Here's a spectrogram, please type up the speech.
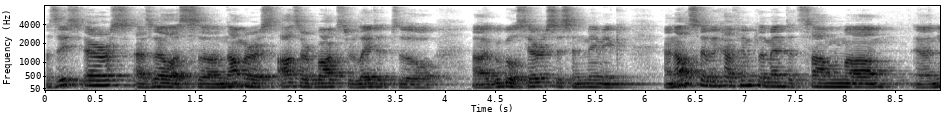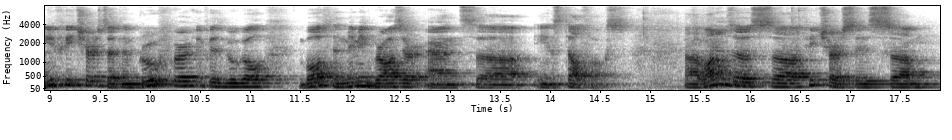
these errors as well as numerous other bugs related to Google services and Mimic. And also we have implemented some um, uh, new features that improve working with Google both in Mimic browser and uh, in StealthFox. Uh, one of those uh, features is um,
